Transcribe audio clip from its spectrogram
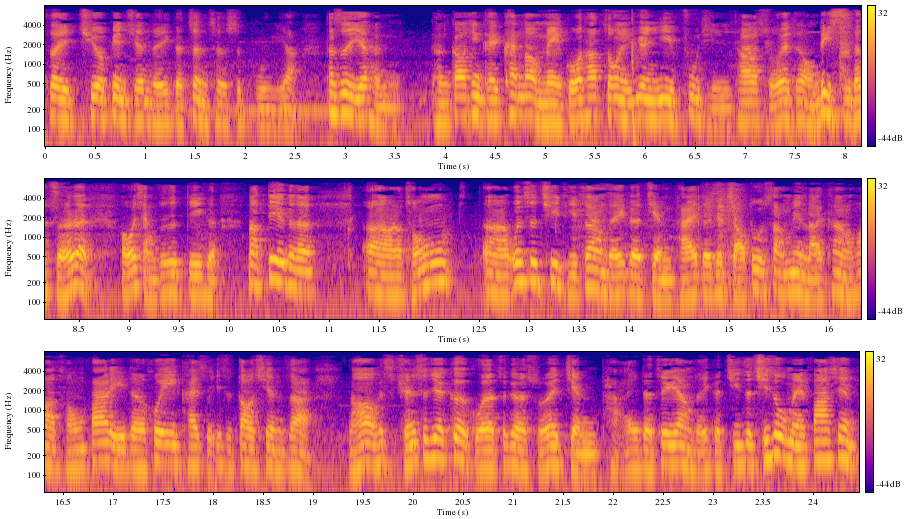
在气候变迁的一个政策是不一样，但是也很。很高兴可以看到美国，他终于愿意负起他所谓这种历史的责任。我想这是第一个。那第二个呢？呃，从呃温室气体这样的一个减排的一个角度上面来看的话，从巴黎的会议开始一直到现在，然后全世界各国的这个所谓减排的这样的一个机制，其实我们也发现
